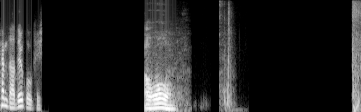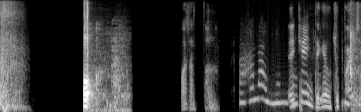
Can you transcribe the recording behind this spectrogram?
햄다 들고 계시. 오 어? 맞았다. 아, 하나 있는데. AK인데 그냥 쭉 빨지.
